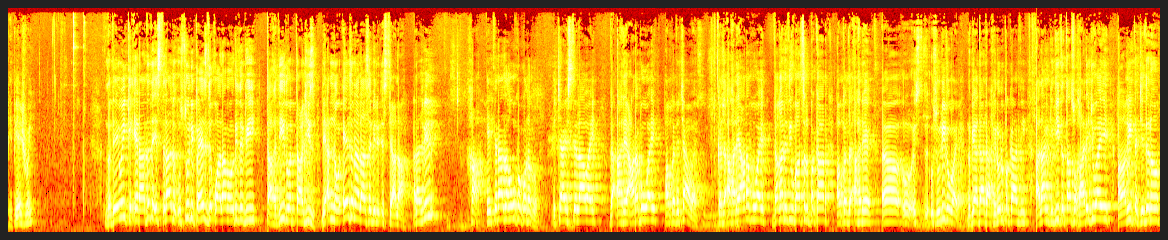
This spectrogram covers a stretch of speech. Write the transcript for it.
په پیښ وای نو دی وی کې اراده د اصطلاح د اصول په حیث د قوالا مورید به تهدید او تعجیز لانه اذن علی سبیل الاستعلاء علی سبیل ها اعتراض هغه کو کنه کو چا اصطلاح وای د اهل عرب وای او کده چا وای کده اهل عرب وای دغه ندی وباسل پکار او کده اهل اصولین وای نو بیا دا داخلول پکار دي الان کې دي ته تاسو خارج وای او هغه ته چې دنو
